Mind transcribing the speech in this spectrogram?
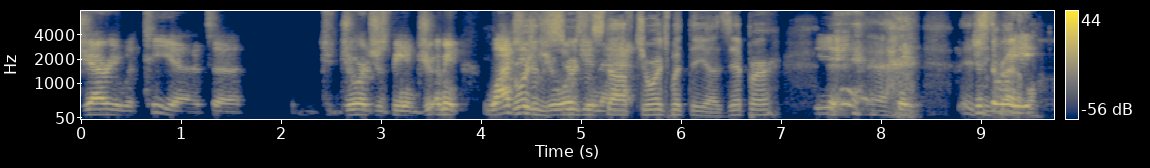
Jerry with Tia to George just being. I mean, watching George and the George Susan stuff. George with the uh, zipper. yeah. it's just the way incredible.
